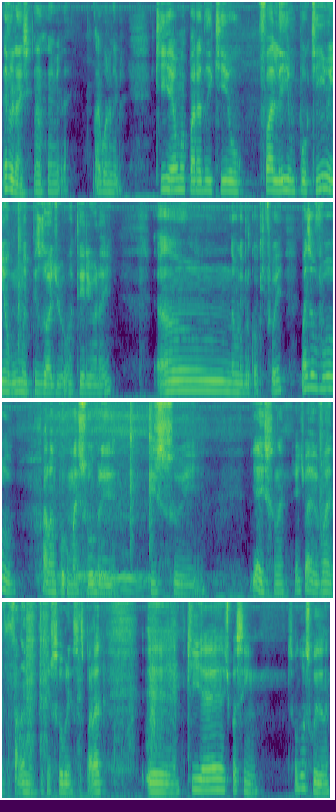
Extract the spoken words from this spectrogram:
É verdade, não, é verdade. Agora lembro. Que é uma parada que eu falei um pouquinho em algum episódio anterior aí. Não lembro qual que foi, mas eu vou falar um pouco mais sobre isso e, e é isso, né? A gente vai, vai falando um pouquinho sobre essas paradas. É, que é tipo assim, são duas coisas, né?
